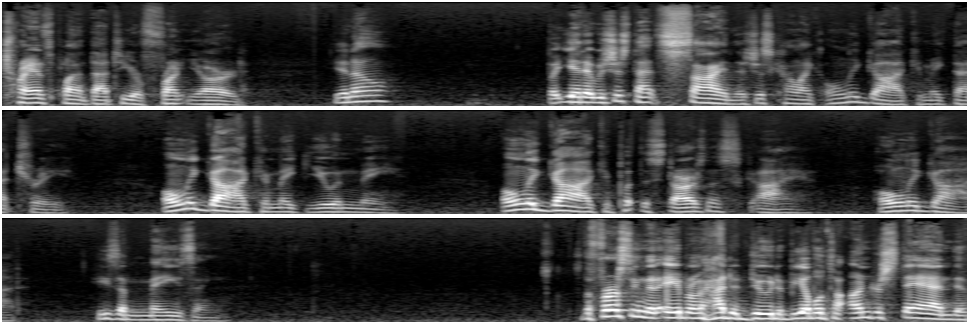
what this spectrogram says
transplant that to your front yard. You know? But yet it was just that sign that's just kind of like only God can make that tree. Only God can make you and me. Only God can put the stars in the sky. Only God. He's amazing. So the first thing that Abram had to do to be able to understand the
